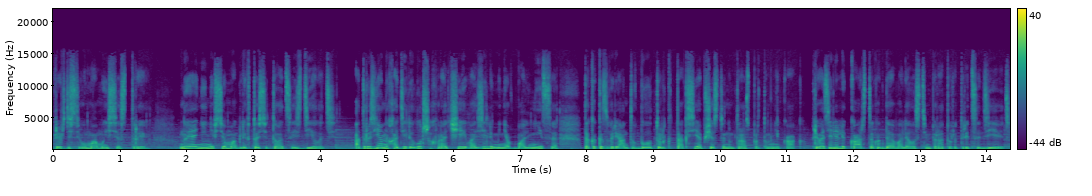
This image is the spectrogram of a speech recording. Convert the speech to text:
прежде всего мамы и сестры. Но и они не все могли в той ситуации сделать. А друзья находили лучших врачей, возили меня в больницы, так как из вариантов было только такси, общественным транспортом никак. Привозили лекарства, когда я валялась температура 39.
